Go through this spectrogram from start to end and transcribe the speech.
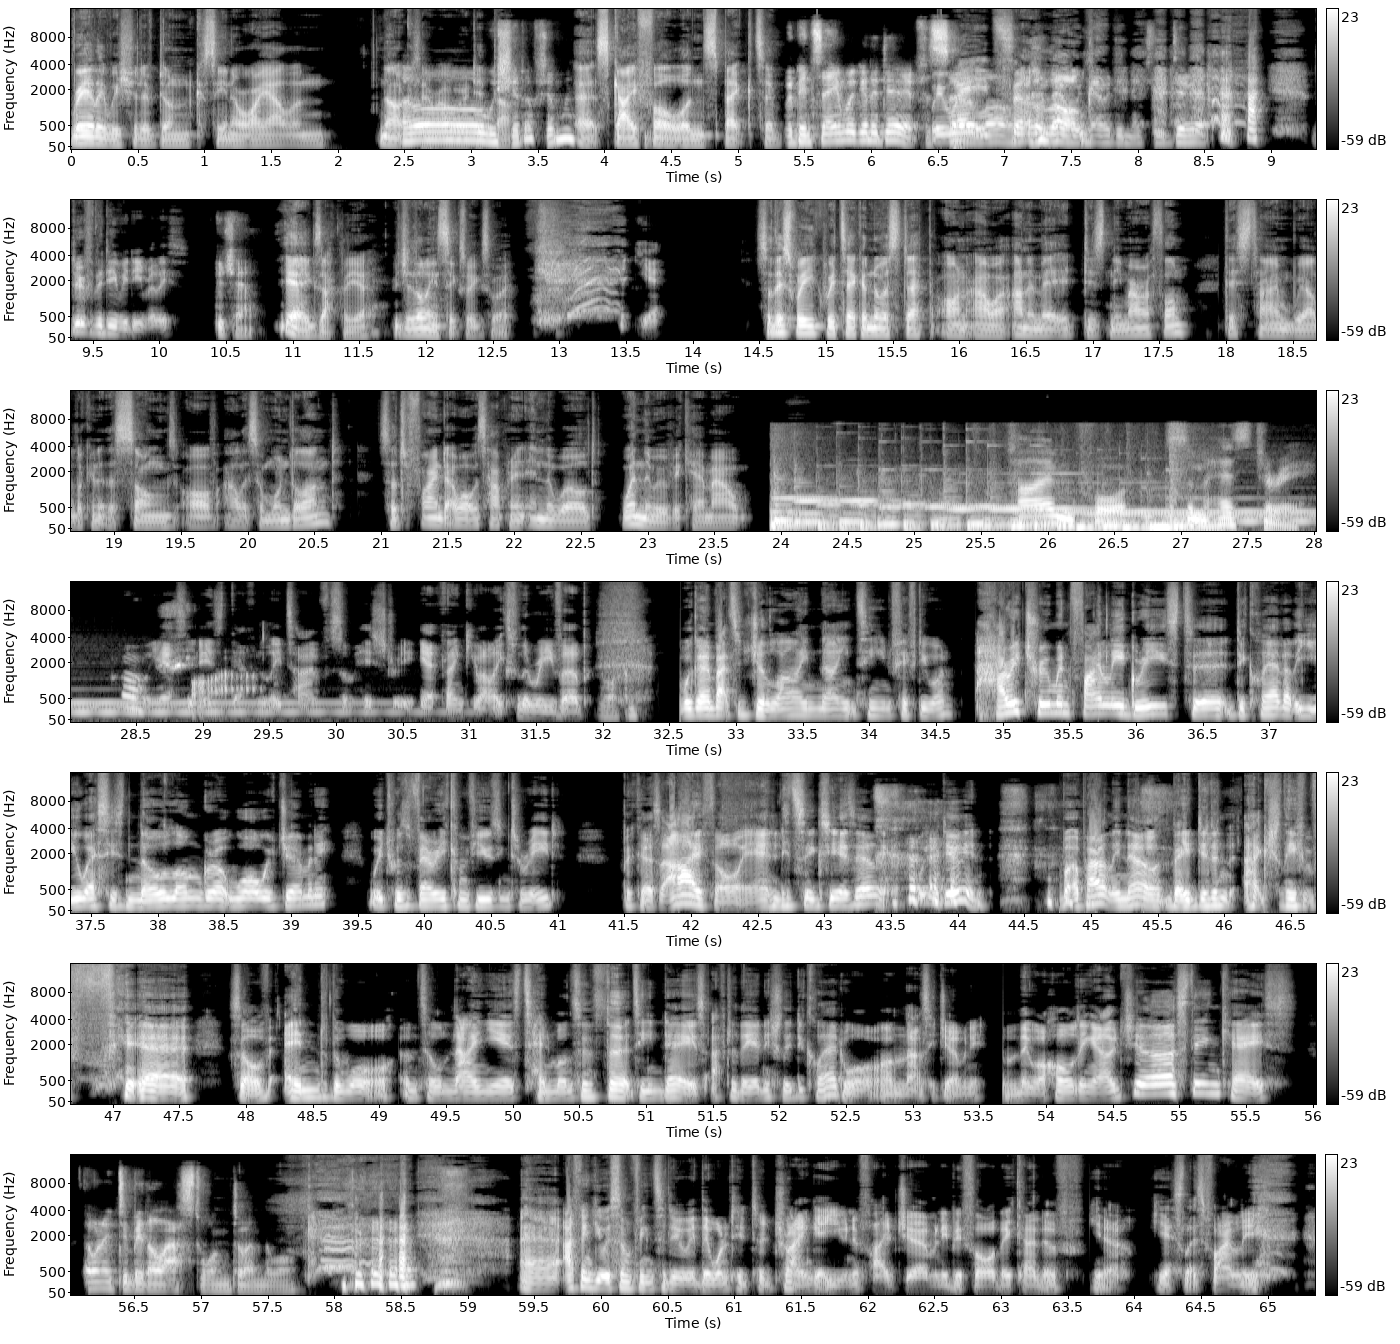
Really, we should have done Casino Royale and not Casino Royale. oh, We, we that. should have, shouldn't we? Uh, Skyfall and Spectre. We've been saying we're going to do it for We so waited long. so and long. We never did actually do it. Do it for the DVD release. Good shout. Yeah, exactly. Yeah, which is only six weeks away. yeah. So this week we take another step on our animated Disney marathon. This time we are looking at the songs of Alice in Wonderland. So to find out what was happening in the world when the movie came out, Time for some history. Oh yes, it is definitely time for some history. Yeah, thank you, Alex, for the reverb. You're welcome. We're going back to July 1951. Harry Truman finally agrees to declare that the US is no longer at war with Germany, which was very confusing to read because I thought it ended six years earlier. What are you doing? but apparently, no, they didn't actually uh, sort of end the war until nine years, ten months, and 13 days after they initially declared war on Nazi Germany. And they were holding out just in case. They wanted to be the last one to end the war. Uh, I think it was something to do with they wanted to try and get unified Germany before they kind of, you know, yes, let's finally,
